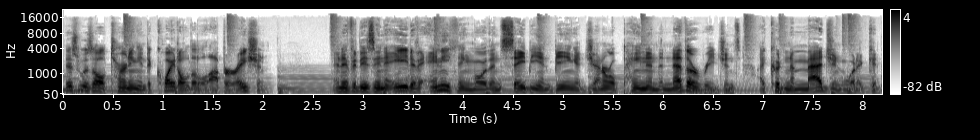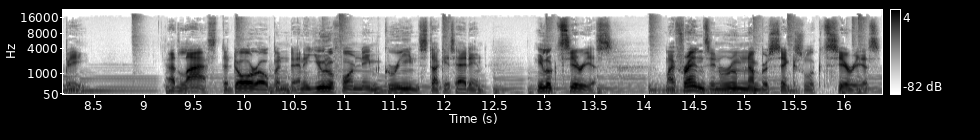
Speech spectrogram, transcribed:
this was all turning into quite a little operation. And if it is in aid of anything more than Sabian being a general pain in the nether regions, I couldn't imagine what it could be. At last, the door opened and a uniform named Green stuck his head in. He looked serious. My friends in room number six looked serious.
